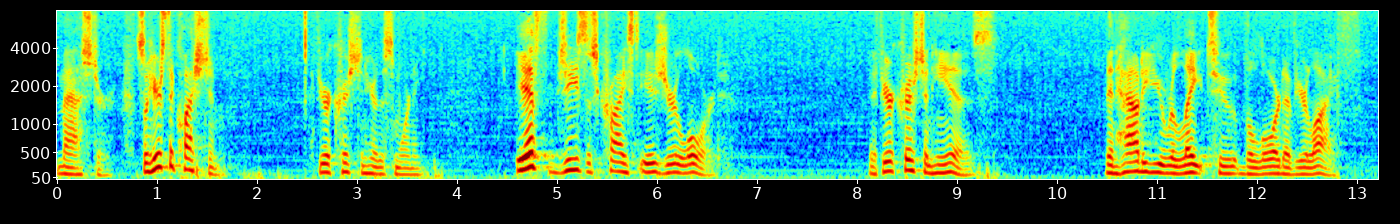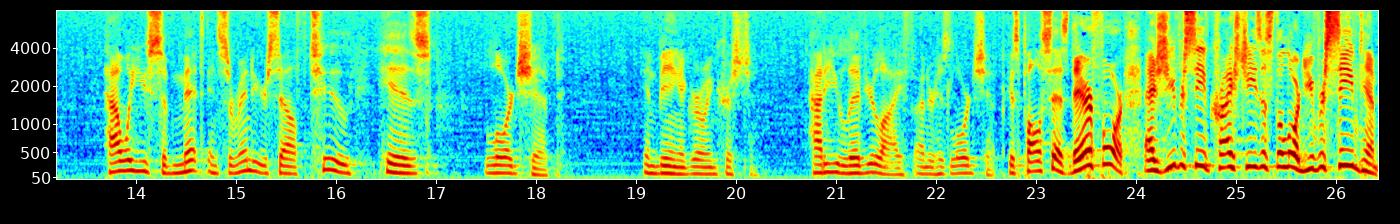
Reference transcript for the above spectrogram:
master. So here's the question if you're a Christian here this morning, if Jesus Christ is your Lord, and if you're a Christian, He is, then how do you relate to the Lord of your life? How will you submit and surrender yourself to His Lordship in being a growing Christian? How do you live your life under his lordship? Because Paul says, Therefore, as you've received Christ Jesus the Lord, you've received him.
